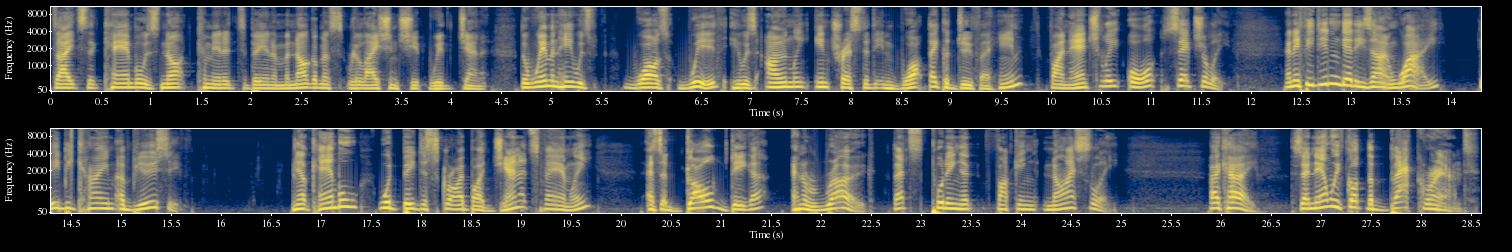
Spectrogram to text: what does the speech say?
dates that Campbell is not committed to being in a monogamous relationship with Janet. The women he was was with, he was only interested in what they could do for him financially or sexually. And if he didn't get his own way, he became abusive. Now, Campbell would be described by Janet's family as a gold digger and a rogue. That's putting it fucking nicely. Okay, so now we've got the background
